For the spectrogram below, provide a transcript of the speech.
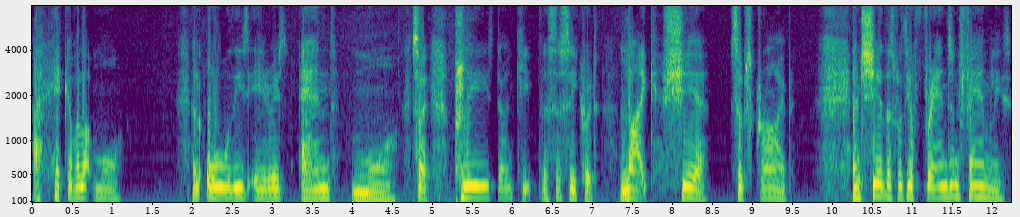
a heck of a lot more in all these areas and more. So please don't keep this a secret. Like, share, subscribe, and share this with your friends and families.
